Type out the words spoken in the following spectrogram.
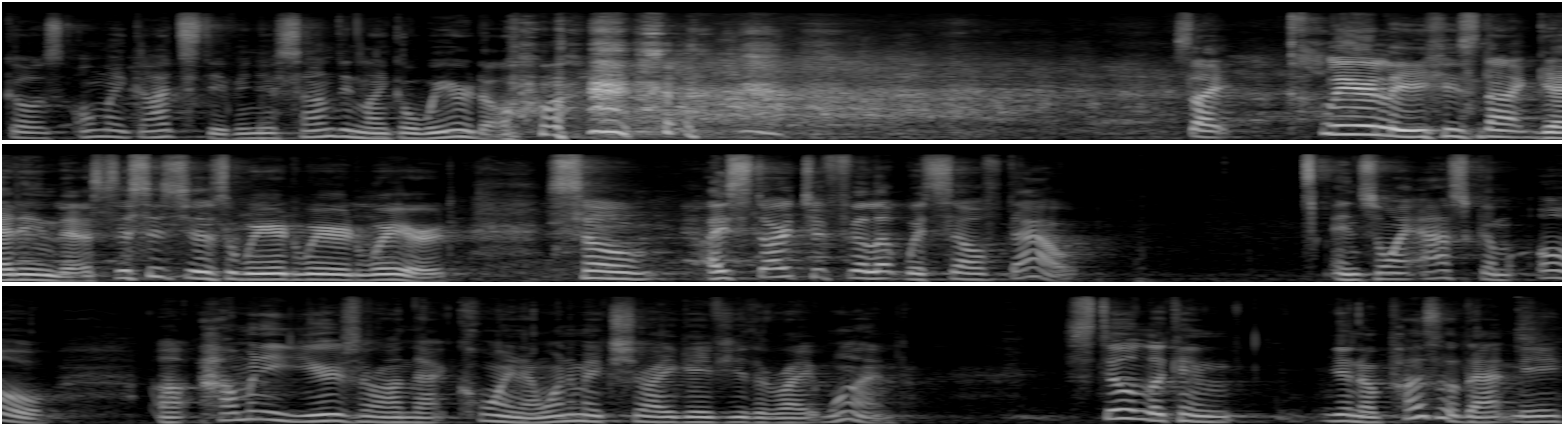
goes, Oh my God, Stephen, you're sounding like a weirdo. it's like, clearly he's not getting this. This is just weird, weird, weird. So I start to fill up with self doubt. And so I ask him, Oh, uh, how many years are on that coin? I want to make sure I gave you the right one. Still looking, you know, puzzled at me,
